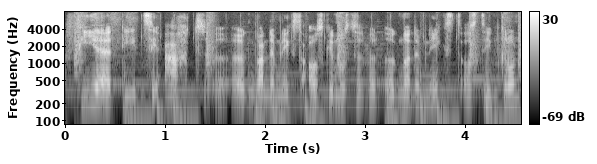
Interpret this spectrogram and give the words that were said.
vier DC8 äh, irgendwann demnächst ausgemustert wird. Irgendwann demnächst, aus dem Grund,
